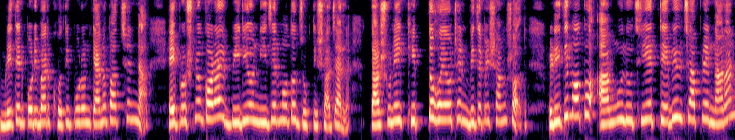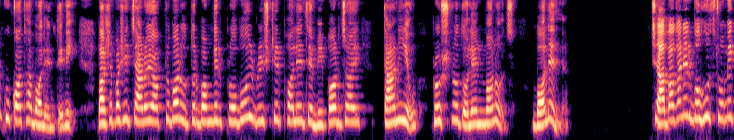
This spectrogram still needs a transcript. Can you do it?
মৃতের পরিবার ক্ষতিপূরণ কেন পাচ্ছেন না? এই প্রশ্ন করায় বিডিও নিজের মতো যুক্তি সাজান। তা শুনেই ক্ষিপ্ত হয়ে ওঠেন বিজেপি সাংসদ। রীতিমতো আঙুল উঁচিয়ে টেবিল চাপড়ে নানান কুকথা বলেন তিনি। পাশাপাশি চারই অক্টোবর উত্তরবঙ্গের প্রবল বৃষ্টির ফলে যে বিপর্যয়, তা নিয়েও প্রশ্ন তোলেন মনোজ। বলেন চা বাগানের বহু শ্রমিক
